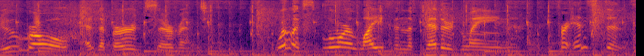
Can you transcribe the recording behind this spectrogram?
new role as a bird servant. We'll explore life in the feathered lane. For instance,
